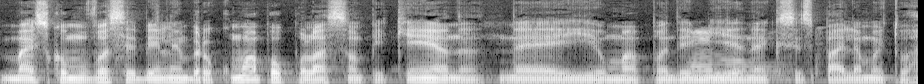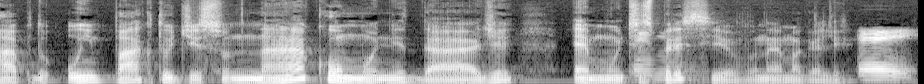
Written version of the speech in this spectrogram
mas como você bem lembrou, com uma população pequena né, e uma pandemia é né, que se espalha muito rápido, o impacto disso na comunidade é muito é expressivo, muito. né, Magali? É,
